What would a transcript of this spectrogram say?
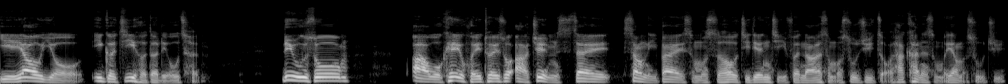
也要有一个稽核的流程，例如说啊，我可以回推说啊，James 在上礼拜什么时候几点几分拿了什么数据走，他看了什么样的数据，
